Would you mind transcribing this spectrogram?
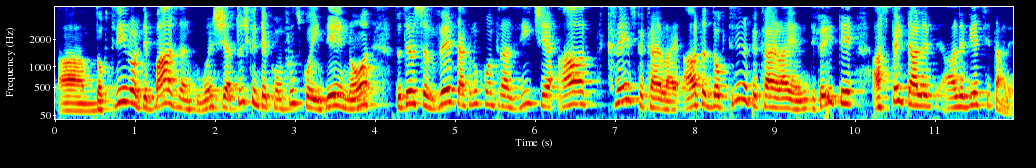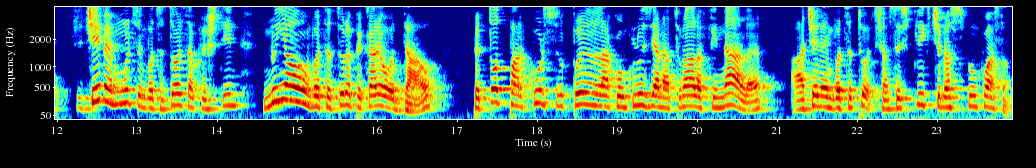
a doctrinilor de bază în cuvânt și atunci când te confrunți cu o idee nouă, tu trebuie să vezi dacă nu contrazice alt crez pe care l-ai, altă doctrină pe care l-ai în diferite aspecte ale, ale vieții tale. Și cei mai mulți învățători sau creștini nu iau o învățătură pe care o dau, pe tot parcursul până la concluzia naturală finală a acelei învățături. Și am să explic ce vreau să spun cu asta.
